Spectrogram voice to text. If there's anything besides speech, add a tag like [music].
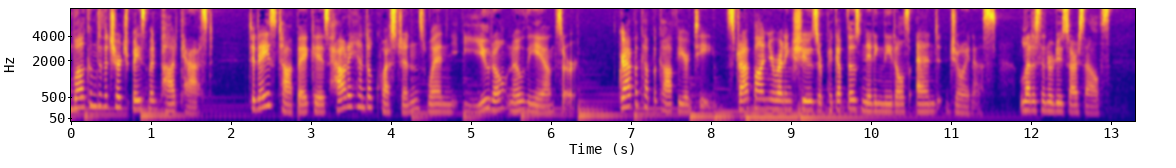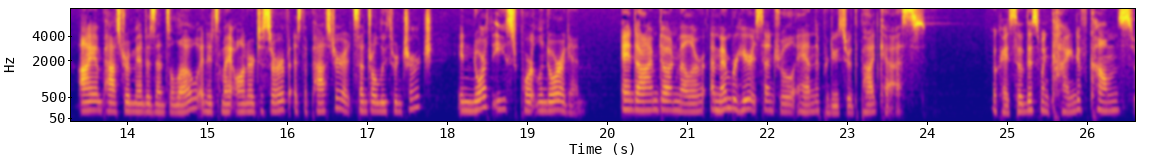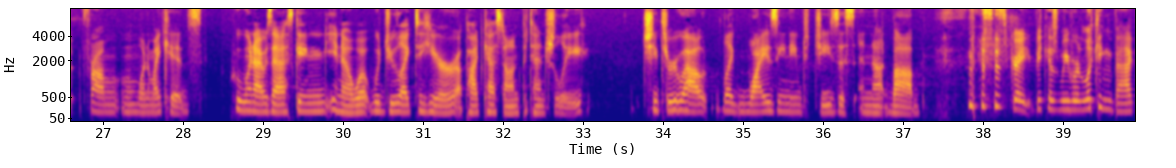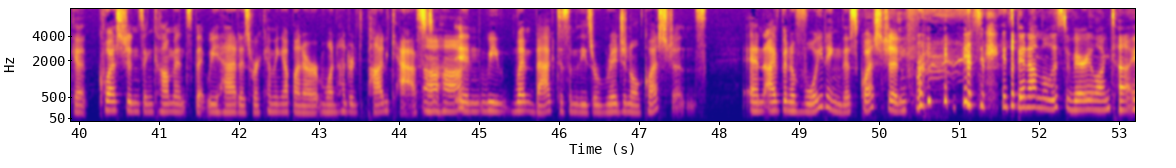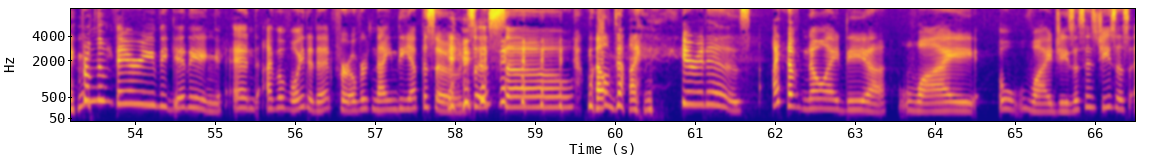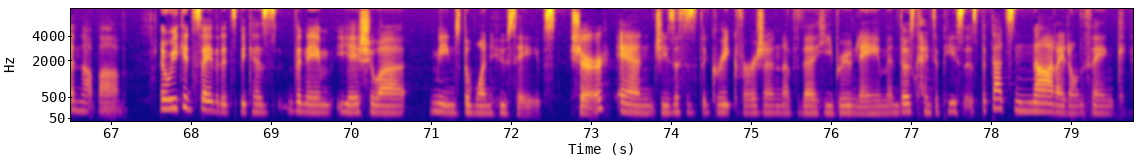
Welcome to the Church Basement Podcast. Today's topic is how to handle questions when you don't know the answer. Grab a cup of coffee or tea, strap on your running shoes, or pick up those knitting needles and join us. Let us introduce ourselves. I am Pastor Amanda Zenzalo, and it's my honor to serve as the pastor at Central Lutheran Church in Northeast Portland, Oregon. And I'm Don Miller, a member here at Central and the producer of the podcast. Okay, so this one kind of comes from one of my kids who, when I was asking, you know, what would you like to hear a podcast on potentially, she threw out, like, why is he named Jesus and not Bob? [laughs] This is great because we were looking back at questions and comments that we had as we're coming up on our 100th podcast. Uh-huh. And we went back to some of these original questions. And I've been avoiding this question [laughs] for, [laughs] It's, it's been on the list a very long time. from the very beginning. And I've avoided it for over 90 episodes. [laughs] so Well done. here it is. I have no idea why why Jesus is Jesus and not Bob. And we could say that it's because the name Yeshua means the one who saves. Sure. And Jesus is the Greek version of the Hebrew name and those kinds of pieces. But that's not, I don't think,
